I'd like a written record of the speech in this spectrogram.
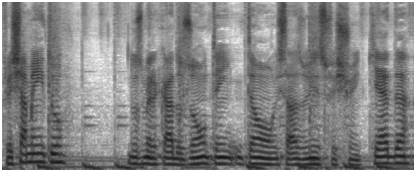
Fechamento dos mercados ontem, então Estados Unidos fechou em queda,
